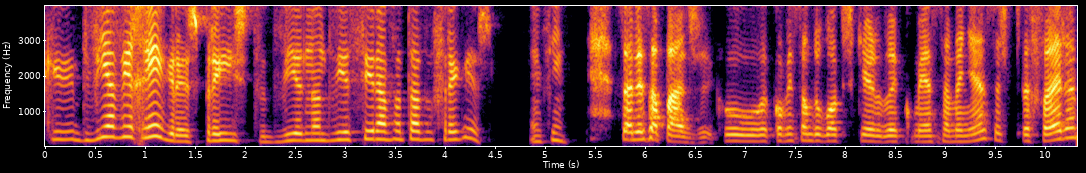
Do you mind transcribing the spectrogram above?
que devia haver regras para isto, devia, não devia ser à vontade do freguês. Enfim. Sónia Zapage, a convenção do Bloco de Esquerda começa amanhã, sexta-feira,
